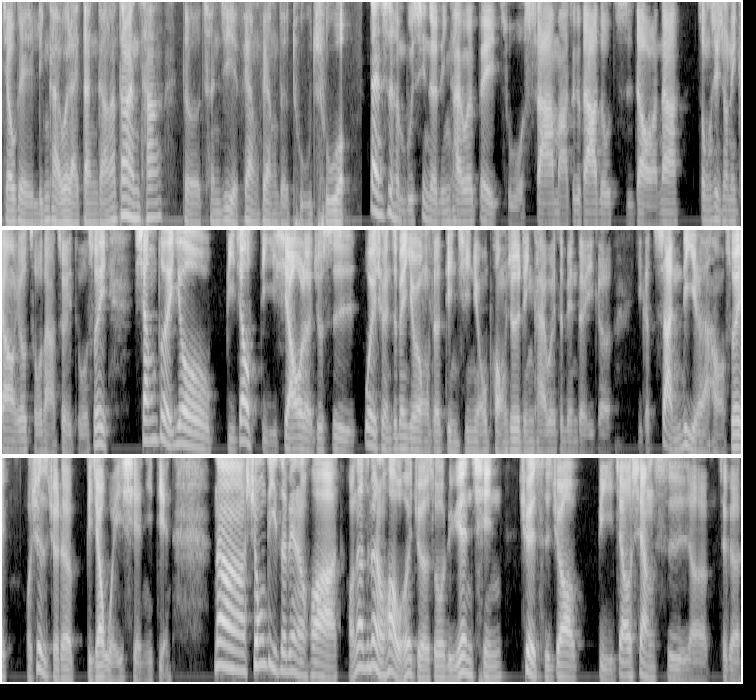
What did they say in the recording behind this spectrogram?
交给林凯威来担纲。那当然他的成绩也非常非常的突出哦。但是很不幸的，林凯威被左杀嘛，这个大家都知道了。那中信兄弟刚好又左打最多，所以相对又比较抵消了，就是味全这边游泳的顶级牛棚，就是林凯威这边的一个一个战力了哈。所以我确实觉得比较危险一点。那兄弟这边的话，哦，那这边的话，我会觉得说吕彦青。确实就要比较像是呃，这个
